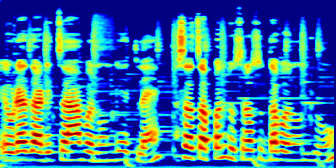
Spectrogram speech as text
एवढ्या जाडीचा बनवून घेतलाय. असाच आपण दुसरा सुद्धा बनवून घेऊ.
